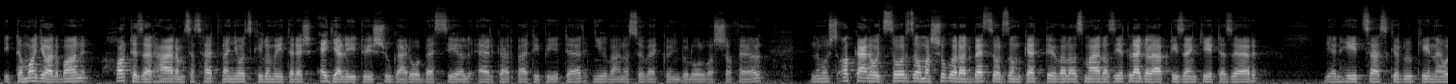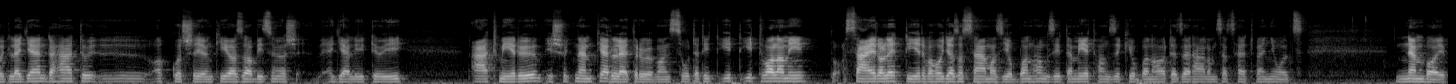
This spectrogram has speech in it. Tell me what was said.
Itt a magyarban 6378 kilométeres egyenlítői sugárról beszél Erkárpáti Péter, nyilván a szövegkönyvből olvassa fel. Na most akárhogy szorzom, a sugarat beszorzom kettővel, az már azért legalább 12 ezer, ilyen 700 körül kéne, hogy legyen, de hát ö, akkor se jön ki az a bizonyos egyenlítői átmérő, és hogy nem kerületről van szó. Tehát itt, itt, itt valami a szájra lett írva, hogy az a szám az jobban hangzik, de miért hangzik jobban a 6378? Nem baj.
